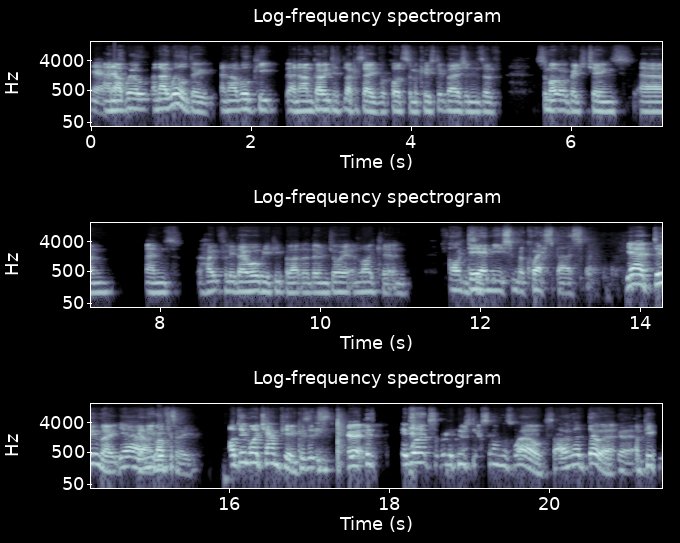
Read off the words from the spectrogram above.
Yeah, and I will and I will do, and I will keep, and I'm going to, like I say, record some acoustic versions of some Alter Bridge tunes, um, and hopefully there will be people out there that enjoy it and like it. And I'll DM you some requests, Baz. yeah, do mate. Yeah, Yeah, I I'd love to. I'll do my champion because it's it. it works as an acoustic song as well. So I'm gonna do it. Yeah. And people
